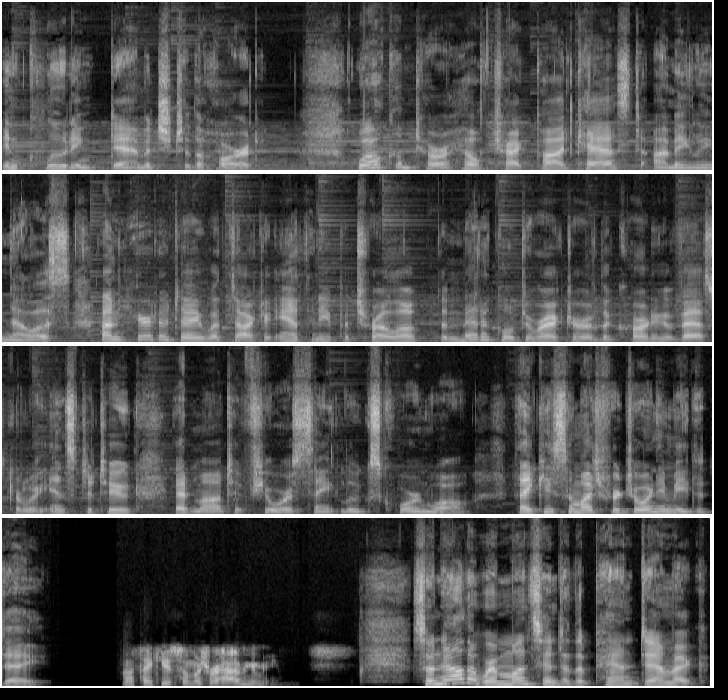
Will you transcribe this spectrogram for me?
including damage to the heart. Welcome to our Health Track podcast. I'm Aileen Ellis. I'm here today with Dr. Anthony Patrello, the medical director of the Cardiovascular Institute at Montefiore St. Luke's, Cornwall. Thank you so much for joining me today. Well, thank you so much for having me. So now that we're months into the pandemic,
